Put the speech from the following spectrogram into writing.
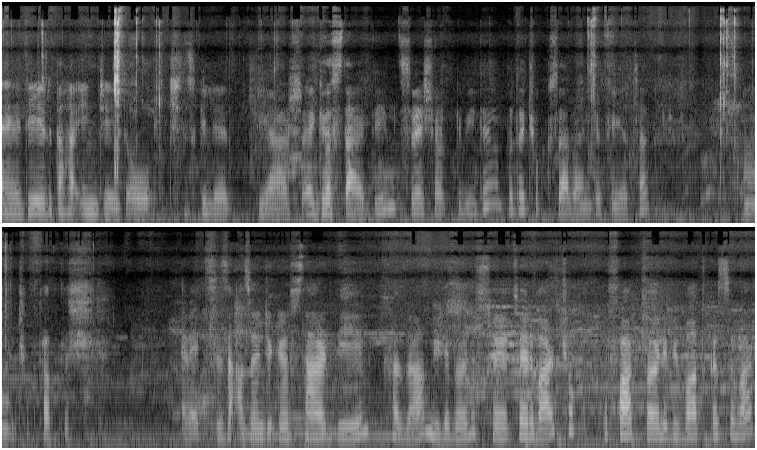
Ee, diğeri daha inceydi o çizgili diğer e, gösterdiğim sweatshirt gibiydi. Bu da çok güzel bence fiyatı. Aa, çok tatlış. Evet size az önce gösterdiğim kaza bir de böyle süeter var. Çok ufak böyle bir vatkası var.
